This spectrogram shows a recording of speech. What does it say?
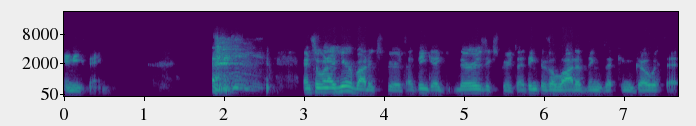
anything. and so when I hear about experience, I think there is experience. I think there's a lot of things that can go with it.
